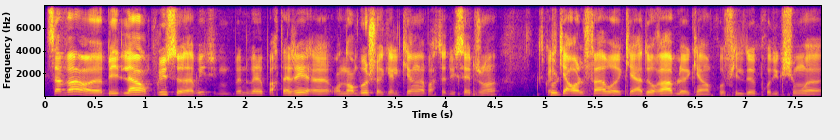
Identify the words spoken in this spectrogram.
ça va. euh, mais là, en plus, euh, ah oui, j'ai une bonne nouvelle à partager. euh, on embauche quelqu'un à partir du 7 juin, qui s'appelle Cool. Carole Fabre, qui est adorable, qui a un profil de production euh,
